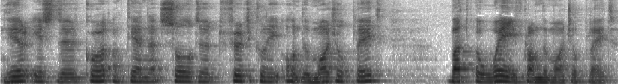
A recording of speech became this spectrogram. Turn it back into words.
Here is the coil antenna soldered vertically on the module plate but away from the module plate.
